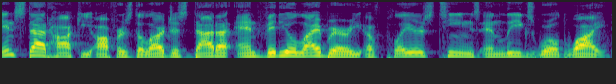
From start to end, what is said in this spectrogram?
Instat Hockey offers the largest data and video library of players, teams, and leagues worldwide,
